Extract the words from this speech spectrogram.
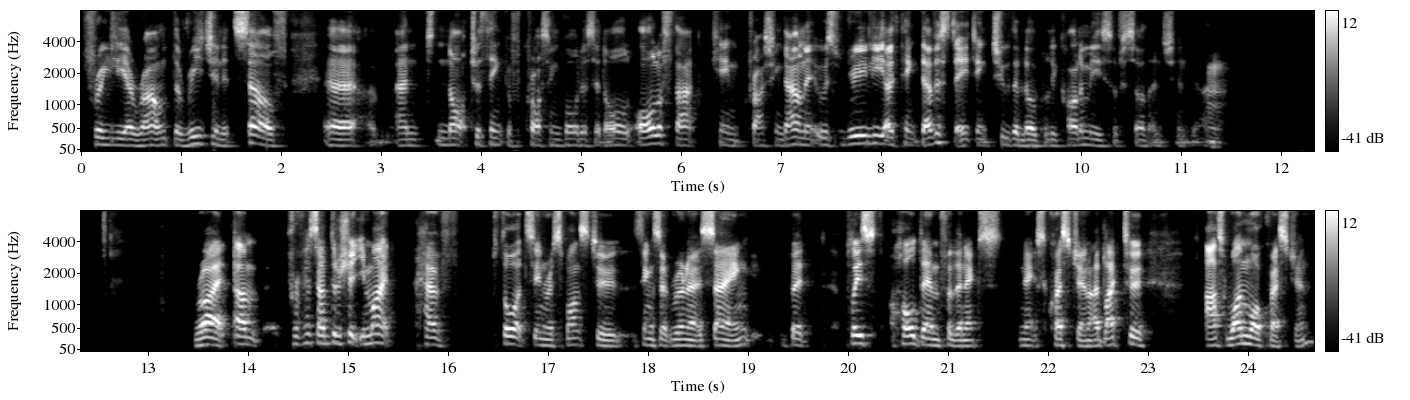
freely around the region itself, uh, and not to think of crossing borders at all, all of that came crashing down. It was really, I think, devastating to the local economies of southern Xinjiang. Mm. Right. Um, Professor Abdurrashid, you might have thoughts in response to things that Rune is saying, but please hold them for the next next question. I'd like to ask one more question.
